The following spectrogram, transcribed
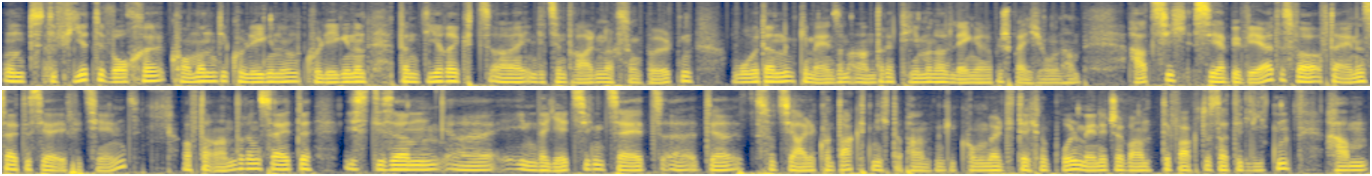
und die vierte Woche kommen die Kolleginnen und Kolleginnen dann direkt äh, in die Zentrale nach St. Pölten, wo wir dann gemeinsam andere Themen oder längere Besprechungen haben. Hat sich sehr bewährt. Es war auf der einen Seite sehr effizient, auf der anderen Seite ist dieser äh, in der jetzigen Zeit äh, der soziale Kontakt nicht abhanden gekommen, weil die Technopol-Manager waren de facto Satelliten, haben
